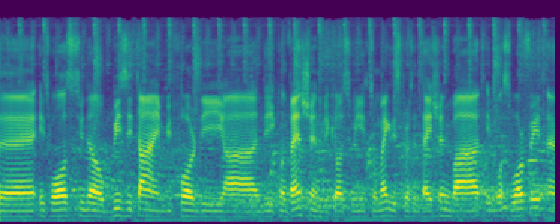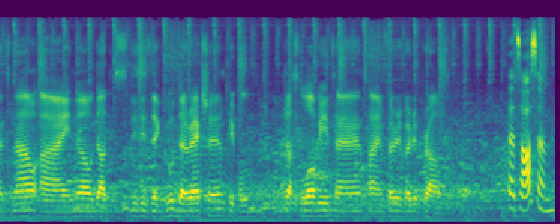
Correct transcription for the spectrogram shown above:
uh, it was you know busy time before the uh, the convention because we need to make this presentation but it was worth it and now I know that this is the good direction people just love it and I'm very very proud. That's awesome.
